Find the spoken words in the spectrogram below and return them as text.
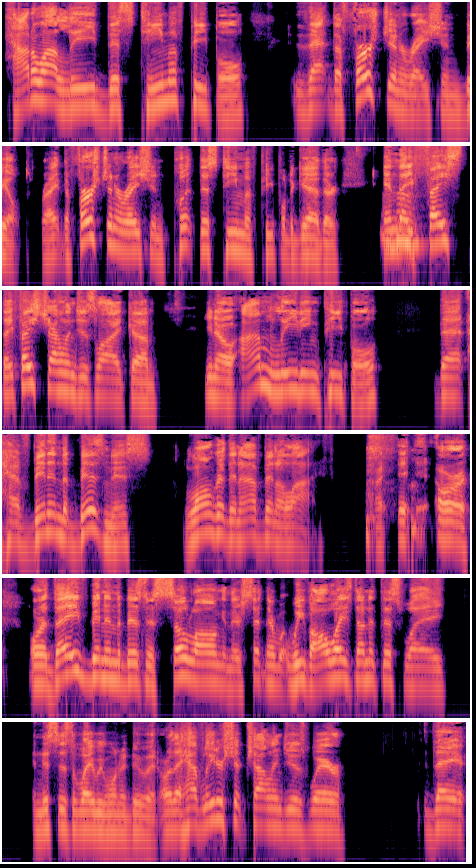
how do I lead this team of people that the first generation built, right? The first generation put this team of people together and mm-hmm. they face, they face challenges like, um, you know, I'm leading people that have been in the business longer than I've been alive. Right? it, or, or they've been in the business so long and they're sitting there. We've always done it this way. And this is the way we want to do it. Or they have leadership challenges where they,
